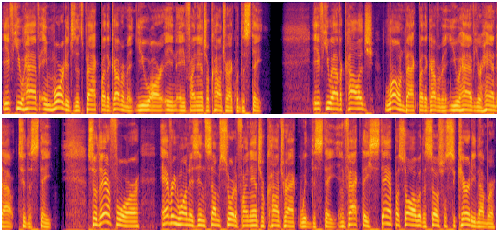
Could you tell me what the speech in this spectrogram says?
If you have a mortgage that's backed by the government, you are in a financial contract with the state if you have a college loan backed by the government, you have your hand out to the state. So therefore, everyone is in some sort of financial contract with the state. In fact, they stamp us all with a social security number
